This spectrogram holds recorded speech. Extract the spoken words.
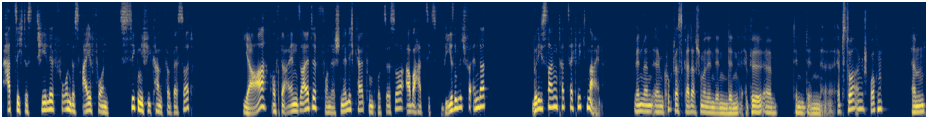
hat sich das Telefon, das iPhone signifikant verbessert? Ja, auf der einen Seite von der Schnelligkeit vom Prozessor, aber hat sich wesentlich verändert? Würde ich sagen, tatsächlich nein wenn man ähm, guckt, du hast gerade auch schon mal den, den, den Apple, äh, den, den äh, App Store angesprochen. Ähm,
